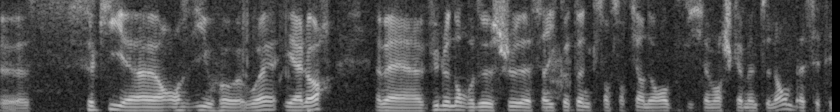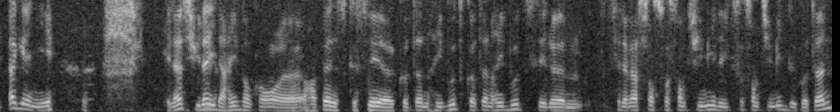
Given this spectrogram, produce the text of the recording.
Euh, ce qui, euh, on se dit, ouais, ouais, et alors Eh ben, Vu le nombre de jeux de la série Cotton qui sont sortis en Europe officiellement jusqu'à maintenant, ben, c'était pas gagné. Et là, celui-là, il arrive, donc on euh, rappelle ce que c'est euh, Cotton Reboot. Cotton Reboot, c'est la version 68000 et X68000 de Cotton,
